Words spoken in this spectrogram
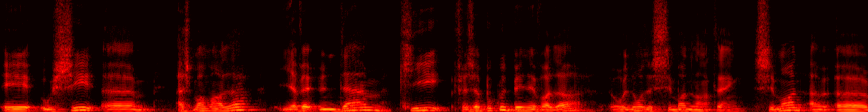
Et aussi, à ce moment-là, il y avait une dame qui faisait beaucoup de bénévolat au nom de Simone Lantaigne. Simone, euh, euh,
